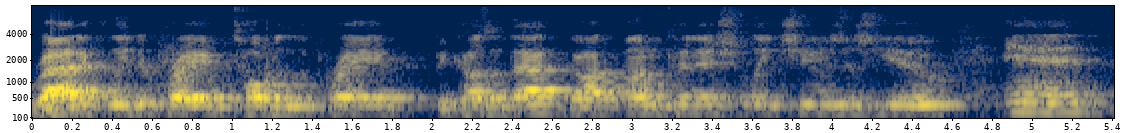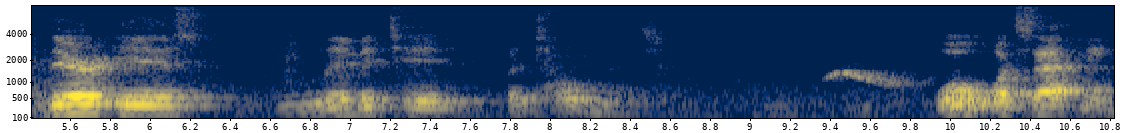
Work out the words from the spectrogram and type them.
Radically depraved, totally depraved. Because of that, God unconditionally chooses you, and there is limited atonement. Whoa, what's that mean?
